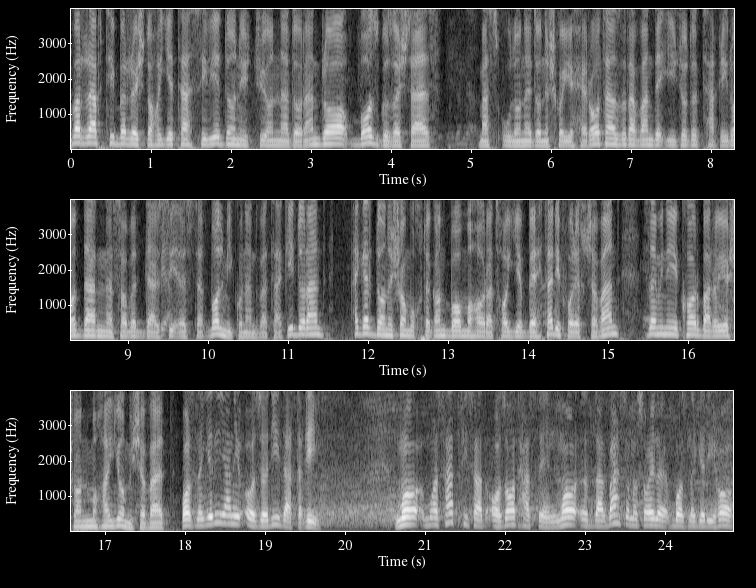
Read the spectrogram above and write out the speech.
و ربطی به رشته های تحصیلی دانشجویان ندارند را بازگذاشته است. مسئولان دانشگاه هرات از روند ایجاد تغییرات در نصاب درسی استقبال می کنند و تاکید دارند اگر دانش آموختگان با مهارت‌های بهتری فارغ شوند زمینه کار برایشان مهیا می شود بازنگری یعنی آزادی در تغییر. ما ما 100 فیصد آزاد هستیم. ما در بحث مسائل بازنگری ها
